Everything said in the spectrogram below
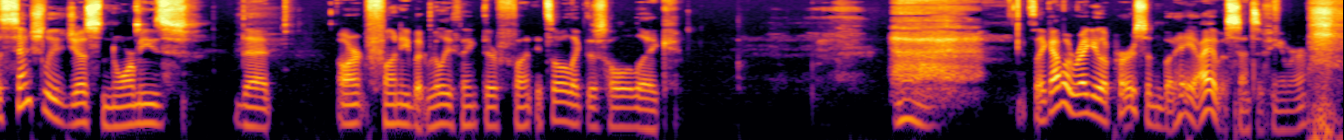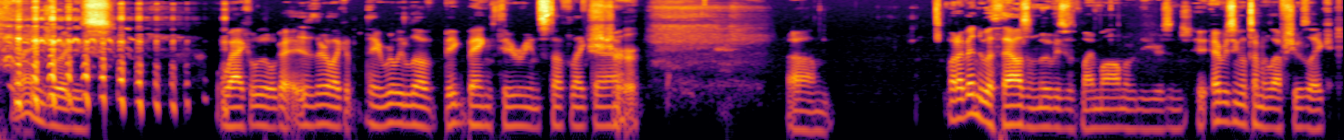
Essentially, just normies that aren't funny but really think they're fun. It's all like this whole like. It's like I'm a regular person, but hey, I have a sense of humor. I enjoy these wacky little guys. Is there like a, they really love Big Bang Theory and stuff like that? Sure. Um, but I've been to a thousand movies with my mom over the years, and every single time we left, she was like,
